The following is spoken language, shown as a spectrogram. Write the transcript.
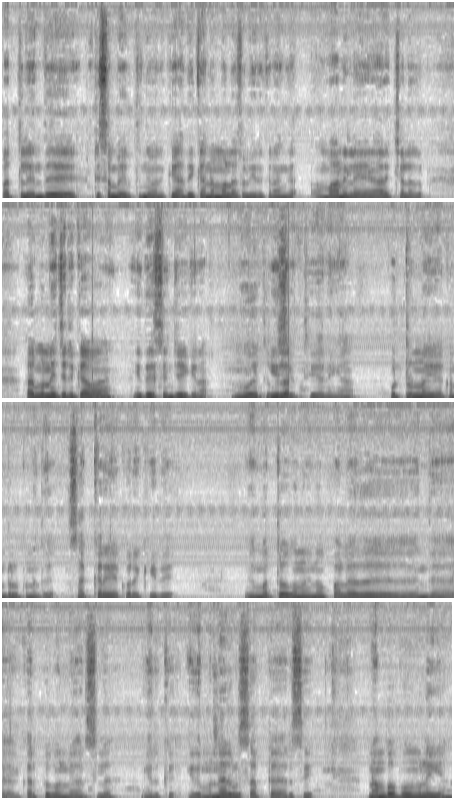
பத்துலேருந்து டிசம்பர் இருபத்தஞ்சி வரைக்கும் அதே கண்ணமால சொல்லியிருக்கிறாங்க வானிலை ஆராய்ச்சியாளர்கள். அது முன்னெச்சரிக்கையாகவும் இதை செஞ்சு வைக்கிறேன். நோய் சக்தி அதிகம். புற்றுநோயை கண்ட்ரோல் பண்ணுது சர்க்கரையை குறைக்குது. இது மருத்துவ குணம் இன்னும் பலது இந்த கருப்பு கொண்ட அரிசியில் இருக்குது இது மன்னர்கள் சாப்பிட்ட அரிசி. நம்ம பூமிலையும்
